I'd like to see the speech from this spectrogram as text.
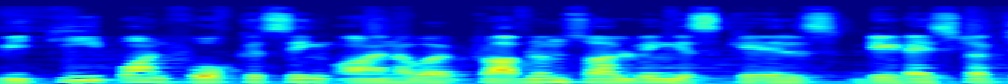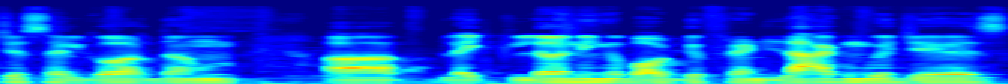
we keep on focusing on our problem solving skills, data structures algorithm, uh, like learning about different languages,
